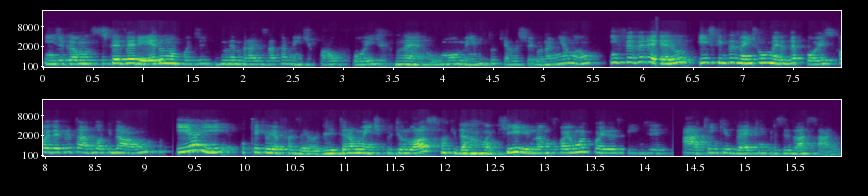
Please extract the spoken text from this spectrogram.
em, digamos, fevereiro, não vou lembrar exatamente qual foi né, o momento que ela chegou na minha mão, em fevereiro, e simplesmente um mês depois foi decretado lockdown. E aí, o que, que eu ia fazer? Eu, literalmente, porque o nosso lockdown aqui não foi uma coisa assim de, ah, quem quiser, quem precisar, sai.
